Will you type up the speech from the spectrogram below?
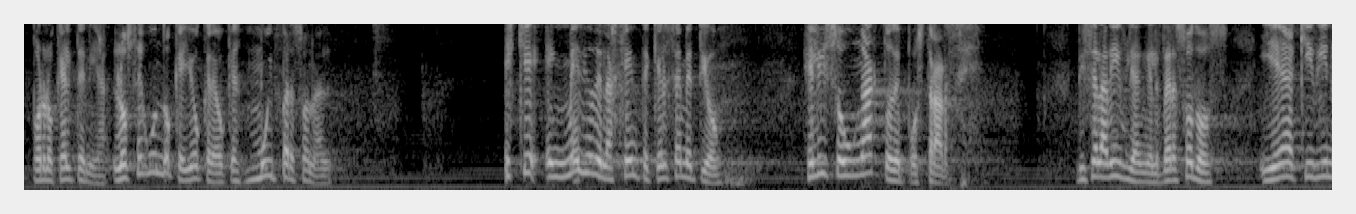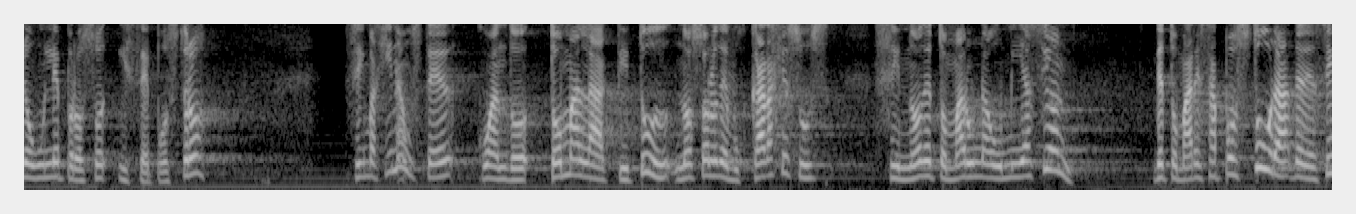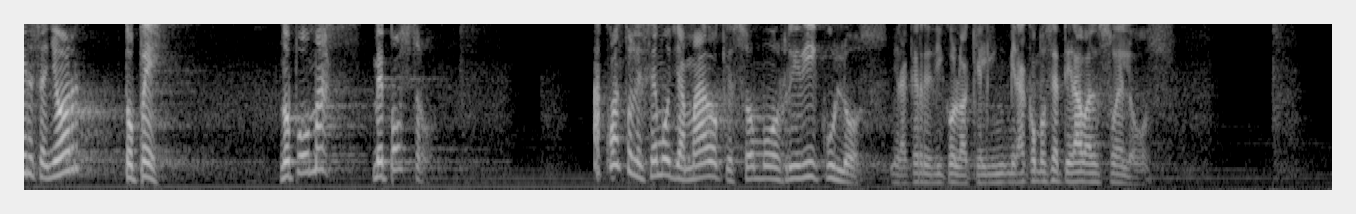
por lo que él tenía. Lo segundo que yo creo que es muy personal es que en medio de la gente que él se metió, él hizo un acto de postrarse. Dice la Biblia en el verso 2, y he aquí vino un leproso y se postró. ¿Se imagina usted cuando toma la actitud no solo de buscar a Jesús, sino de tomar una humillación, de tomar esa postura de decir, Señor, topé, no puedo más, me postro. ¿A cuántos les hemos llamado que somos ridículos? Mira qué ridículo aquel, mira cómo se tiraba al suelo.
